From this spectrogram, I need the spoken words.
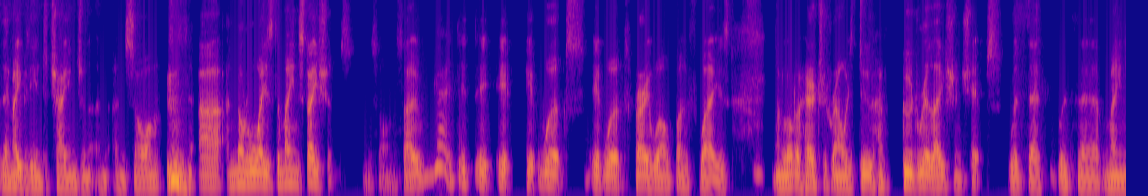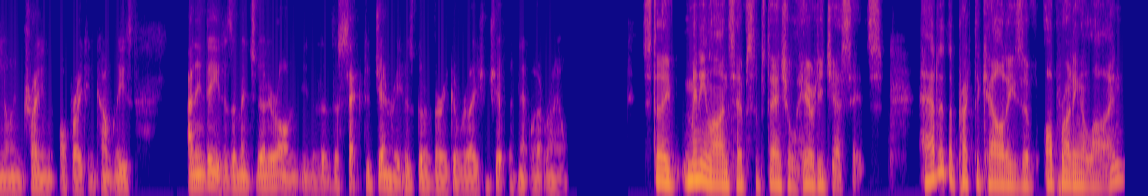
there may be the interchange and, and, and so on, uh, and not always the main stations and so on. So yeah, it, it, it, it works it works very well both ways, and a lot of heritage railways do have good relationships with their with their mainline train operating companies, and indeed, as I mentioned earlier on, you know, the, the sector generally has got a very good relationship with Network Rail. Steve, many lines have substantial heritage assets. How do the practicalities of operating a line,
